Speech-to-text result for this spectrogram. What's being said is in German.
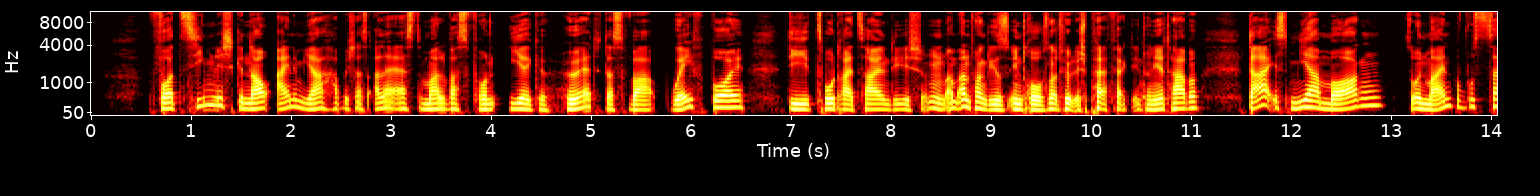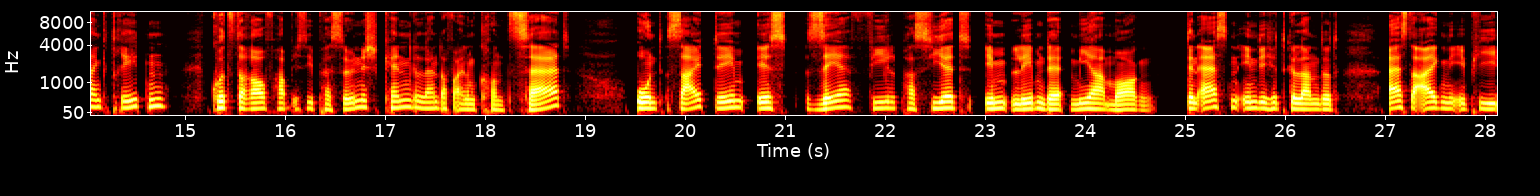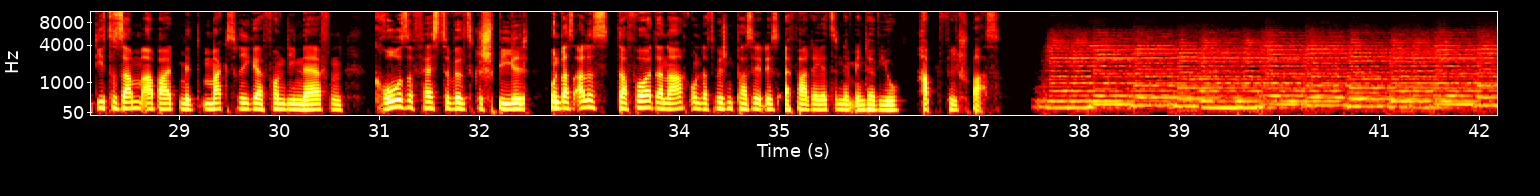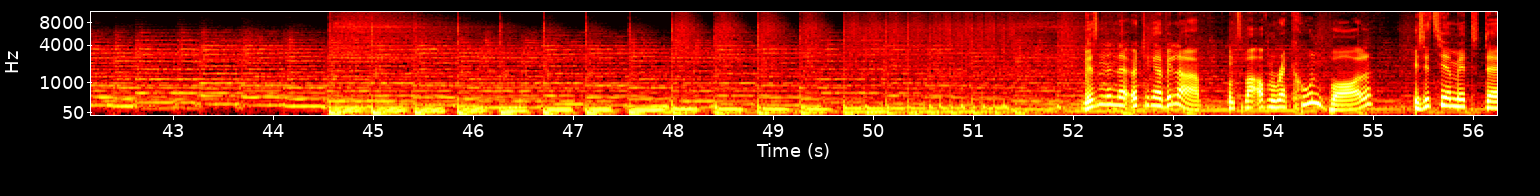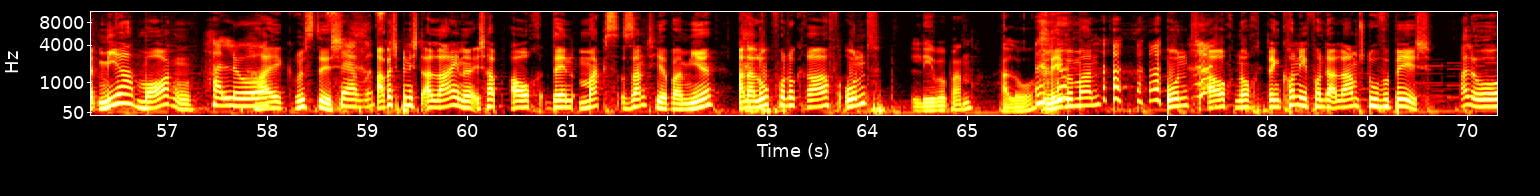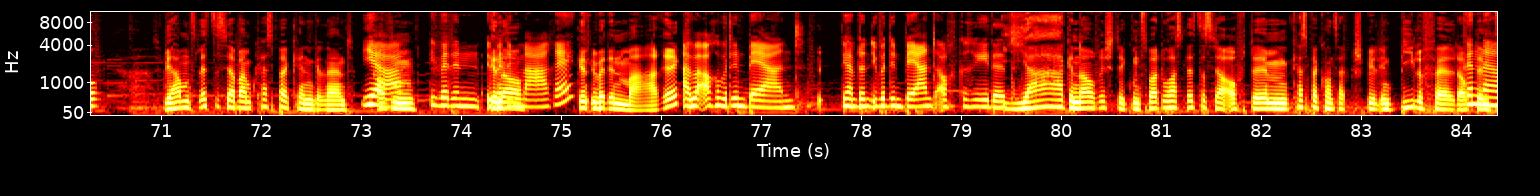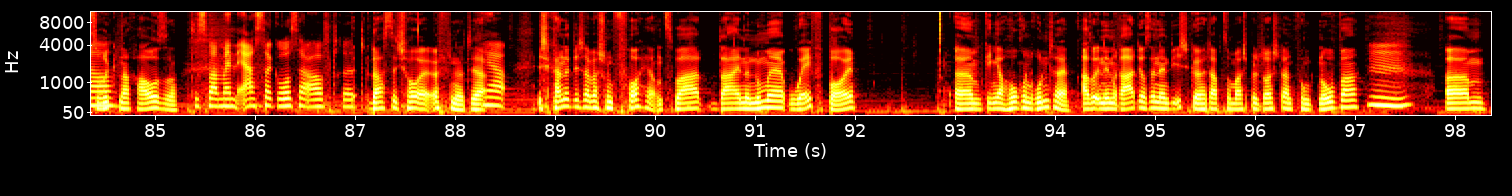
Vor ziemlich genau einem Jahr habe ich das allererste Mal was von ihr gehört. Das war Waveboy, die zwei, drei Zeilen, die ich mh, hm, am Anfang dieses Intros natürlich perfekt intoniert habe. Da ist Mia Morgan so in mein Bewusstsein getreten. Kurz darauf habe ich sie persönlich kennengelernt auf einem Konzert. Und seitdem ist sehr viel passiert im Leben der Mia Morgan. Den ersten Indie-Hit gelandet, erste eigene EP, die Zusammenarbeit mit Max Rieger von Die Nerven, große Festivals gespielt und was alles davor, danach und dazwischen passiert ist, erfahrt ihr jetzt in dem Interview. Habt viel Spaß. Wir sind in der Oettinger Villa und zwar auf dem Raccoon Ball. Ich sitze hier mit der Mia Morgen. Hallo. Hi, grüß dich. Servus. Aber ich bin nicht alleine. Ich habe auch den Max Sand hier bei mir, Analogfotograf und Lebemann. Hallo. Lebemann und auch noch den Conny von der Alarmstufe Beige. Hallo. Wir haben uns letztes Jahr beim Casper kennengelernt. Ja, dem, über, den, über genau. den Marek, über den Marek. aber auch über den Bernd. Wir haben dann über den Bernd auch geredet. Ja, genau richtig. Und zwar, du hast letztes Jahr auf dem Casper-Konzert gespielt in Bielefeld, auf dem Genau. Zurück nach Hause. Das war mein erster großer Auftritt. Du hast die Show eröffnet, ja. Ja. Ich kannte dich aber schon vorher. Und zwar deine Nummer Waveboy ähm, ging ja hoch und runter. Also in den Radiosendern, die ich gehört habe, zum Beispiel Deutschlandfunk Nova. Hm. Ähm,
